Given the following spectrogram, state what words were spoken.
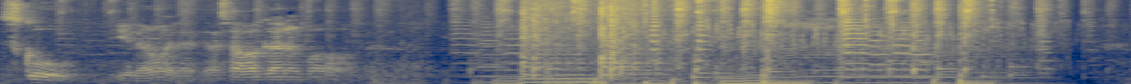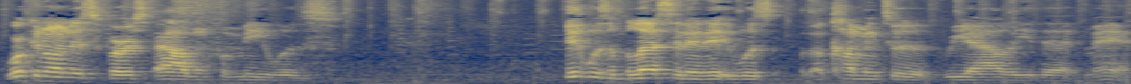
school, you know? And that's how I got involved. Working on this first album for me was it was a blessing and it was a coming to reality that man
